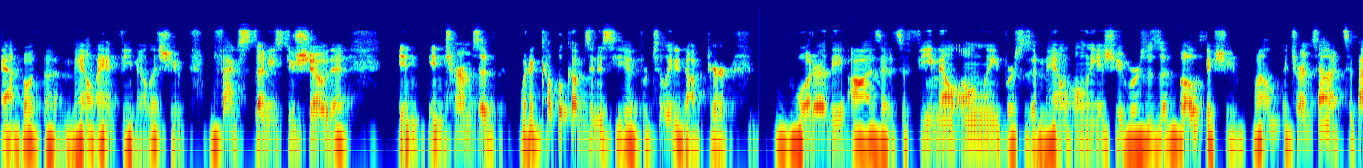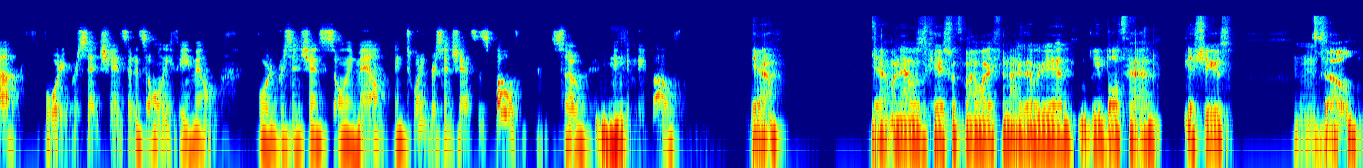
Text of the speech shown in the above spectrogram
yeah both a male and female issue. In fact studies do show that in in terms of when a couple comes in to see a fertility doctor what are the odds that it's a female only versus a male only issue versus a both issue? Well it turns out it's about 40% chance that it's only female 40% chance it's only male and 20% chance it's both. So it mhm, can be both. Yeah yeah and that was the case with my wife and i that we had we both had issues. Hmm so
